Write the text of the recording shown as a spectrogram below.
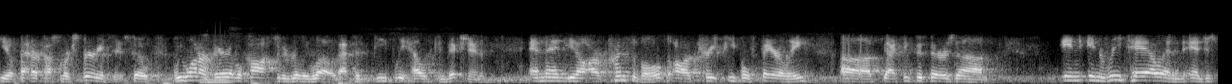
you know better customer experiences. So we want our variable costs to be really low. That's a deeply held conviction. And then you know our principles are treat people fairly. Uh, I think that there's um, in in retail and and just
